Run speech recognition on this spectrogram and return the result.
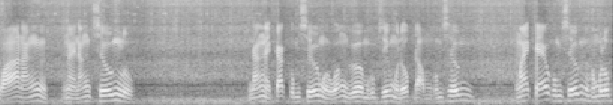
Quả nắng này nắng sướng luôn nắng này cắt cũng sướng, mà quấn gươm cũng sướng, mà đốt đồng cũng sướng. Máy kéo cũng sướng, nó không có lúng.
